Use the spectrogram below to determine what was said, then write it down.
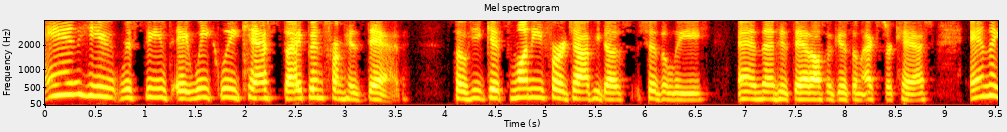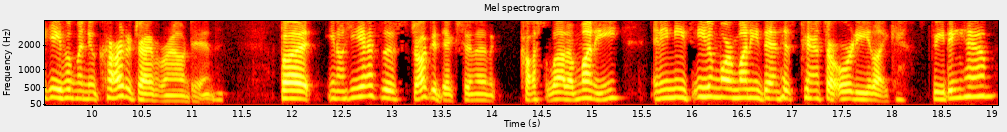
and he received a weekly cash stipend from his dad. So he gets money for a job he does shittily, and then his dad also gives him extra cash, and they gave him a new car to drive around in. But you know, he has this drug addiction, and it costs a lot of money, and he needs even more money than his parents are already like feeding him.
